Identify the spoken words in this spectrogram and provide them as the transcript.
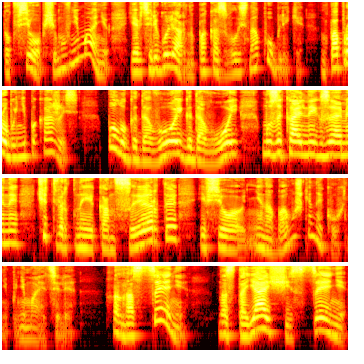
то к всеобщему вниманию. Я ведь регулярно показывалась на публике. Ну, попробуй не покажись. Полугодовой, годовой, музыкальные экзамены, четвертные концерты. И все не на бабушкиной кухне, понимаете ли, а на сцене, настоящей сцене.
